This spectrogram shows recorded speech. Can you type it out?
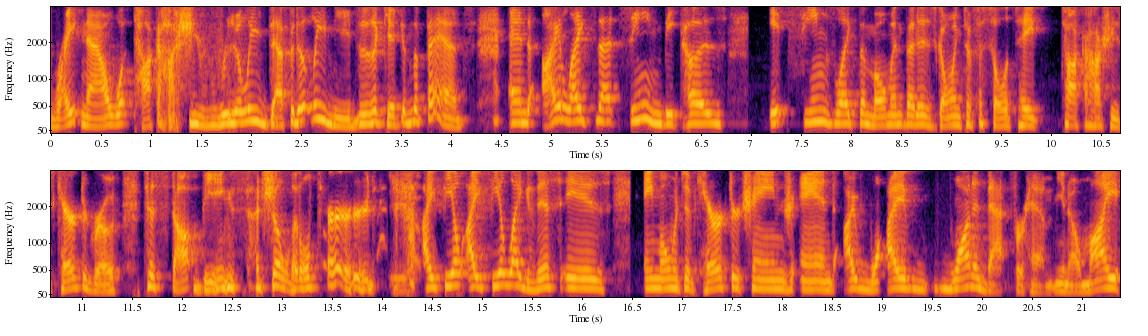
right now, what Takahashi really definitely needs is a kick in the pants. And I liked that scene because it seems like the moment that is going to facilitate Takahashi's character growth to stop being such a little turd. Yeah. I feel I feel like this is a moment of character change, and I I wanted that for him. You know, my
